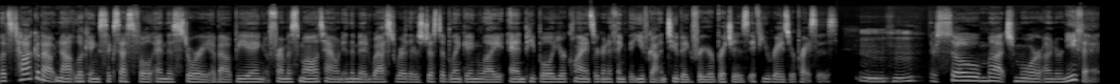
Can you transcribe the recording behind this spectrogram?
Let's talk about not looking successful and this story about being from a small town in the Midwest where there's just a blinking light and people, your clients are going to think that you've gotten too big for your britches if you raise your prices. Mm-hmm. There's so much more underneath it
